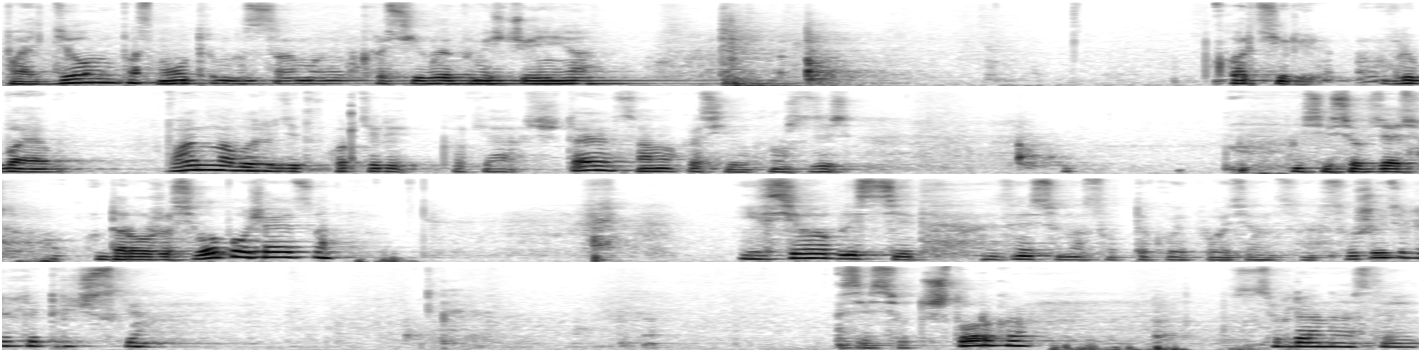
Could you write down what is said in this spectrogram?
Пойдем посмотрим на самое красивое помещение в квартире. Любая ванна выглядит в квартире, как я считаю, самое красивое. Потому что здесь, если все взять, дороже всего получается. И все блестит. Здесь у нас вот такой полотенце. Сушитель электрический. Здесь вот шторка стеклянная стоит.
